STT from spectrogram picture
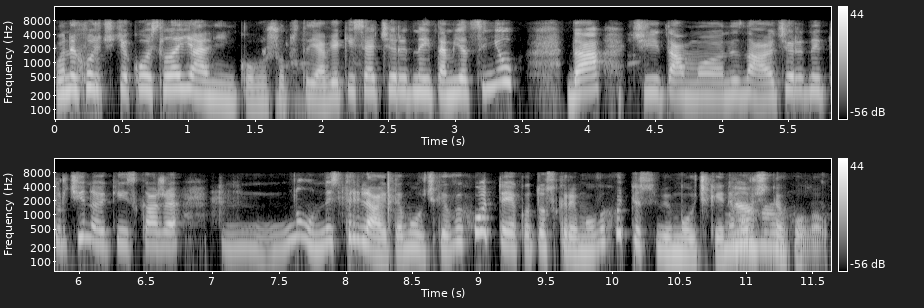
Вони хочуть якогось лояльненького, щоб стояв, якийсь очередний там Яценюк, да, чи там, е, не знаю, очередний Турчино, який скаже: ну, не стріляйте мовчки, виходьте, як ото з Криму, виходьте собі мовчки і не Ага. морочите голову.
